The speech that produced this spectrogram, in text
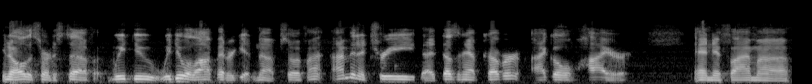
you know all this sort of stuff. We do we do a lot better getting up. So if I, I'm in a tree that doesn't have cover, I go higher, and if I'm a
